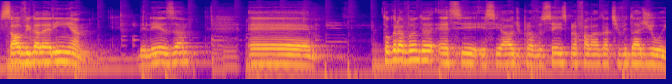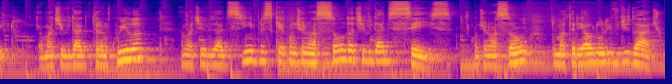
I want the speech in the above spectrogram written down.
Salve galerinha, beleza? É... Tô gravando esse, esse áudio para vocês para falar da atividade 8. É uma atividade tranquila, é uma atividade simples que é continuação da atividade 6, continuação do material do livro didático.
